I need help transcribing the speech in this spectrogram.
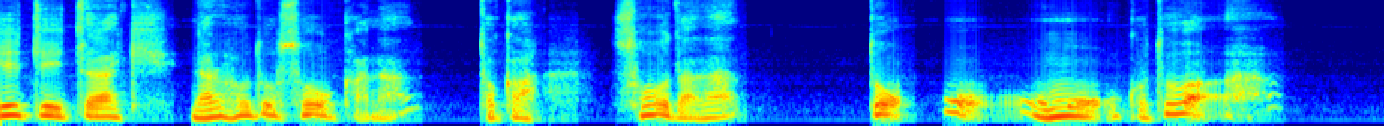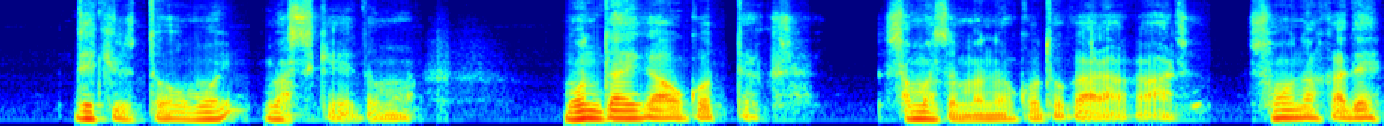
えていただきなるほどそうかなとかそうだなと思うことはできると思いますけれども問題が起こってくる。さまざまな事柄がある。その中で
